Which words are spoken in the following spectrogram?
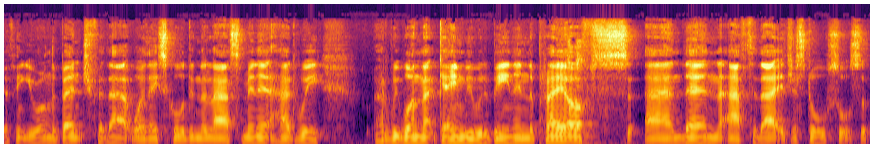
I think you were on the bench for that, where they scored in the last minute. Had we had we won that game, we would have been in the playoffs. And then after that, it just all sorts of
